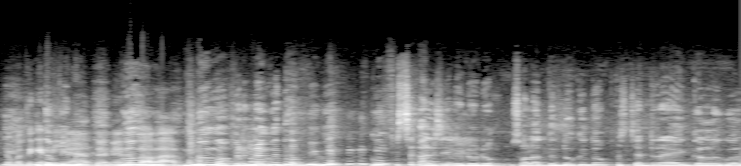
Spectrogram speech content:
yang penting kan niat yang niat sholat. gue gak pernah gue tapi gue gue sekali sekali duduk sholat duduk itu pas cedera ankle gue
